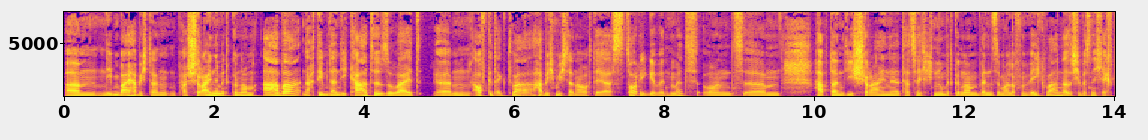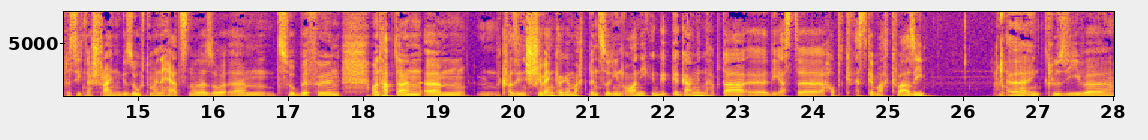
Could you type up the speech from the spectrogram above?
Ähm, nebenbei habe ich dann ein paar Schreine mitgenommen, aber nachdem dann die Karte soweit ähm, aufgedeckt war, habe ich mich dann auch der Story gewidmet und ähm, habe dann die Schreine tatsächlich nur mitgenommen, wenn sie mal auf dem Weg waren. Also ich habe jetzt nicht explizit nach Schreinen gesucht, um meine Herzen oder so ähm, zu befüllen und habe dann ähm, quasi einen Schwenker gemacht, bin zu den Orni gegangen, habe da äh, die erste Hauptquest gemacht quasi äh, inklusive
